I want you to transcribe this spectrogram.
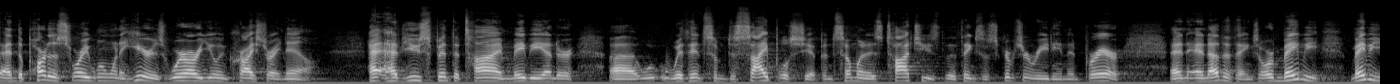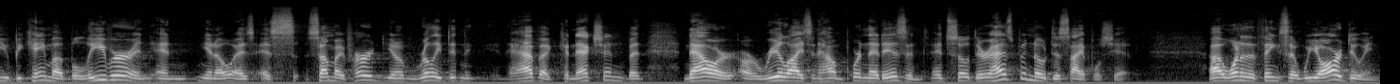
and the part of the story we want to hear is where are you in Christ right now? Have you spent the time maybe under uh, within some discipleship and someone has taught you the things of scripture reading and prayer and, and other things? Or maybe maybe you became a believer and, and you know, as, as some I've heard, you know, really didn't have a connection, but now are, are realizing how important that is. And, and so there has been no discipleship. Uh, one of the things that we are doing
